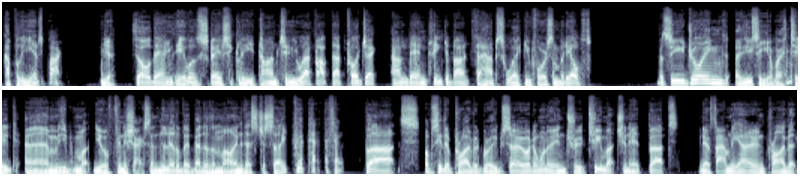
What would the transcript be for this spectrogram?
a couple of years back. Yeah. So then it was basically time to wrap up that project and then think about perhaps working for somebody else. So you joined, as you say, you're. Um, you, your Finnish accent a little bit better than mine, let's just say. but obviously they're private group, so I don't want to intrude too much in it. But you know, family owned, private.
